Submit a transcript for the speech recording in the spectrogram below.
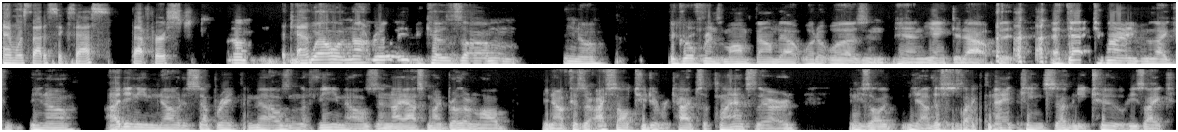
And was that a success? That first um, attempt? Well, not really, because um, you know the girlfriend's mom found out what it was and and yanked it out. But at that time, like you know, I didn't even know to separate the males and the females. And I asked my brother-in-law, you know, because I saw two different types of plants there, and, and he's like, "Yeah, this was like 1972." He's like,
